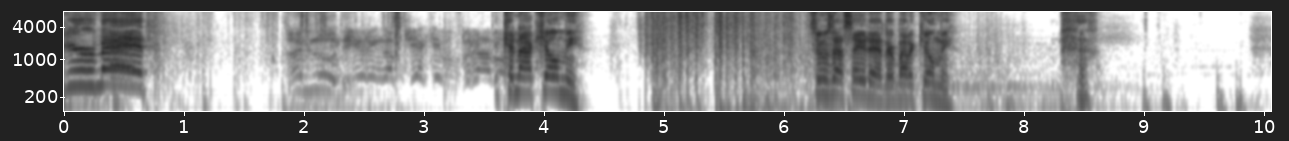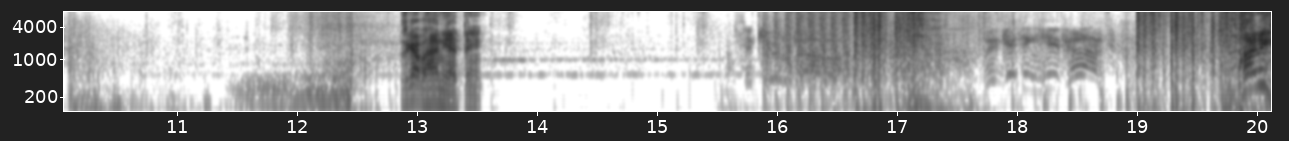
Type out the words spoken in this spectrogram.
You're mad. Securing objective Bravo. You cannot kill me. As soon as I say that, they're about to kill me. There's a guy behind me, I think. We're getting hit hard. Behind me!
